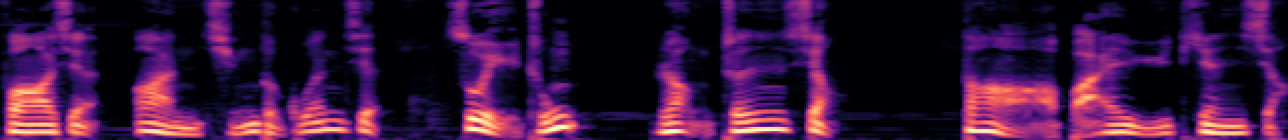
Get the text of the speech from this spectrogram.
发现案情的关键，最终让真相大白于天下。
